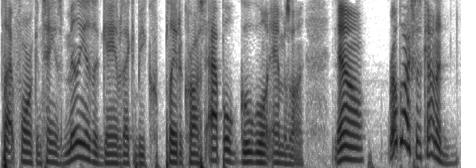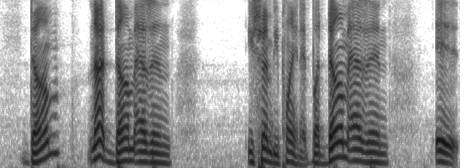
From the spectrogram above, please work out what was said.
platform contains millions of games that can be played across Apple, Google, and Amazon. Now, Roblox is kind of dumb. Not dumb as in you shouldn't be playing it, but dumb as in it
